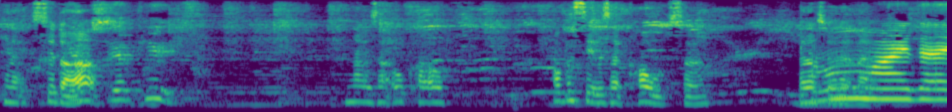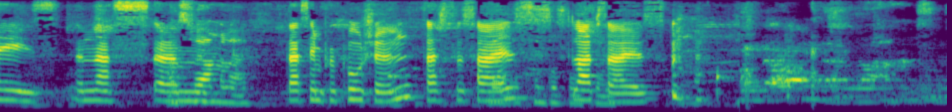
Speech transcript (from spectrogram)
He like stood up. Yeah, cute. And that was like all cold. Obviously it was like cold, so but that's Oh what like. my days. And that's I swear I'm um alive. that's in proportion. That's the size. That's in life size.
